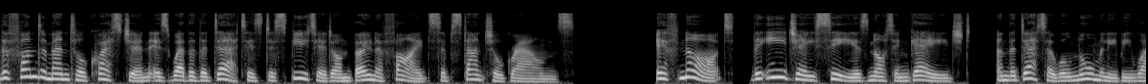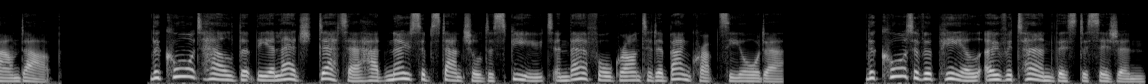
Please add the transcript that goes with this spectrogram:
The fundamental question is whether the debt is disputed on bona fide substantial grounds. If not, the EJC is not engaged, and the debtor will normally be wound up. The court held that the alleged debtor had no substantial dispute and therefore granted a bankruptcy order. The Court of Appeal overturned this decision.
